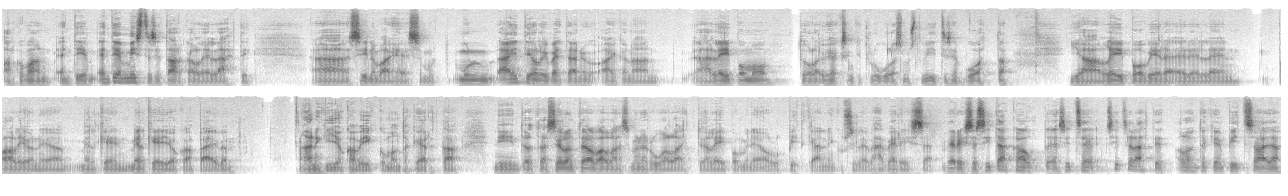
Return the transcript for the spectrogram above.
alkoi vaan, en tiedä, en tiedä mistä se tarkalleen lähti ää, siinä vaiheessa, mutta mun äiti oli vetänyt aikanaan ää, leipomoa tuolla 90-luvulla semmoista viitisen vuotta ja leipoo viedä edelleen paljon ja melkein, melkein joka päivä ainakin joka viikko monta kertaa, niin tota, siellä on tavallaan semmoinen ruoanlaitto ja leipominen ollut pitkään niin kuin sille vähän verissä, verissä sitä kautta. Ja sitten se, sit se lähti, että aloin tekemään pizzaa ja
